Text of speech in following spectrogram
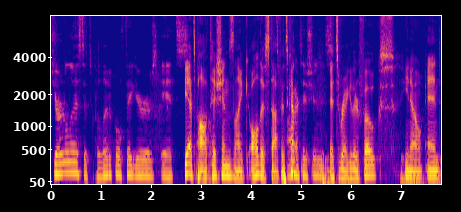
journalists, it's political figures, it's Yeah, it's um, politicians, like all this stuff. It's, kind of politicians. it's regular folks, you know. And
